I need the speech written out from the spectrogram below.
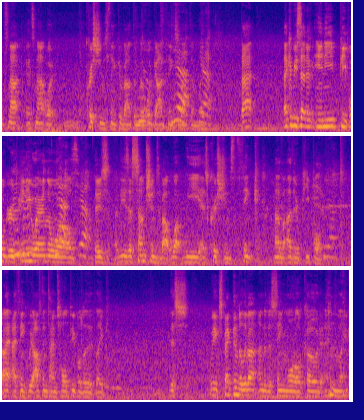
It's not it's not what Christians think about them, but No. what God thinks Yeah, about them. Like yeah. that that could be said of any people group Mhm. anywhere in the world. Yes, yeah. There's these assumptions about what we as Christians think of other people. Yeah. I, I think we oftentimes hold people to like this we expect them to live out under the same moral code and like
